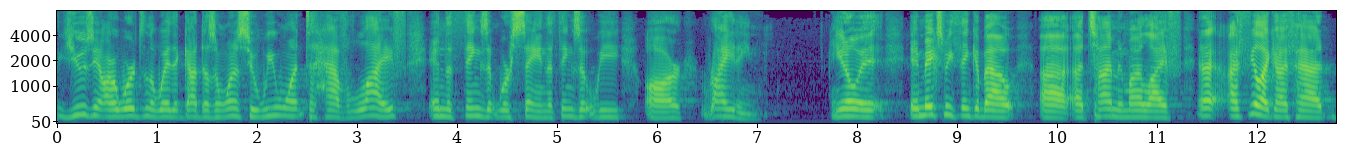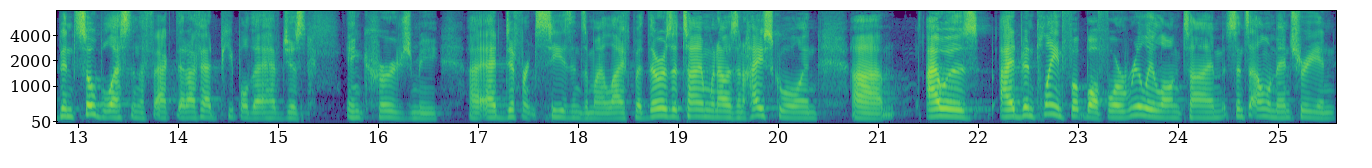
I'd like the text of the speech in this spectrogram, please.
using our words in the way that God doesn't want us to. We want to have life in the things that we're saying, the things that we are writing. You know, it, it makes me think about uh, a time in my life, and I, I, feel like I've had been so blessed in the fact that I've had people that have just encouraged me uh, at different seasons of my life. But there was a time when I was in high school, and um, I was I had been playing football for a really long time since elementary, and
